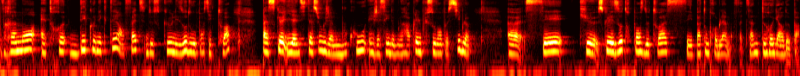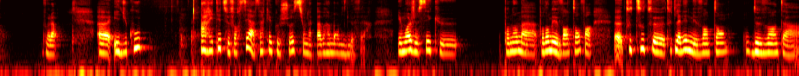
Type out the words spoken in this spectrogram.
vraiment être déconnecté en fait de ce que les autres vont penser de toi. Parce qu'il y a une citation que j'aime beaucoup et j'essaye de me le rappeler le plus souvent possible. Euh, c'est que ce que les autres pensent de toi, c'est pas ton problème en fait, ça ne te regarde pas. Voilà. Euh, et du coup, arrêter de se forcer à faire quelque chose si on n'a pas vraiment envie de le faire. Et moi, je sais que pendant, mes 20 ans, enfin, euh, euh, toute l'année de mes 20 ans, de 20 à,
